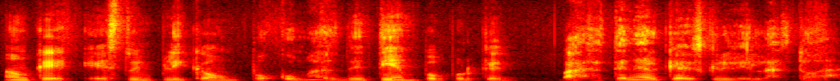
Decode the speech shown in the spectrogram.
aunque esto implica un poco más de tiempo porque vas a tener que escribirlas todas.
